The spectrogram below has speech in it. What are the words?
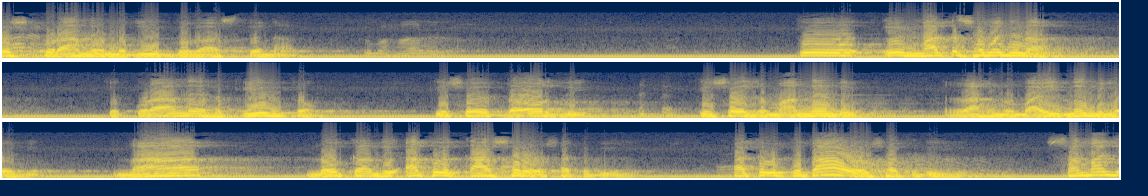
اس قرآن مجید دے واسطے نہ۔ تو یہ مت سمجھنا کہ قرآن حکیم تو کسی دور دی کسی زمانے دی رہنمائی نہیں ملے گی، نہ لوگوں کی اقل کاسر ہو سکتی اقل کتا ہو سکتی سمجھ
